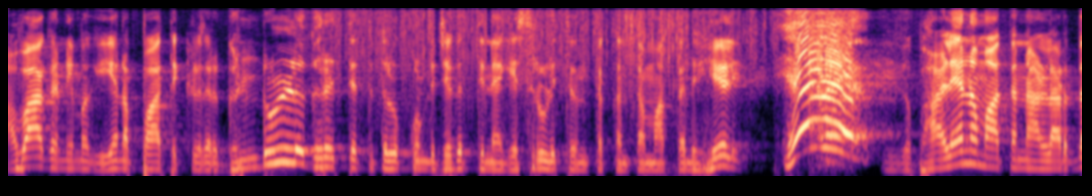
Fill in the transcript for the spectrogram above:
ಅವಾಗ ನಿಮಗೆ ಏನಪ್ಪ ಅಂತ ಕೇಳಿದ್ರೆ ಗಂಡುಳ್ಳು ಗರತ್ಯತ್ತ ತಿಳ್ಕೊಂಡು ಜಗತ್ತಿನಾಗ ಹೆಸರು ಉಳಿತಂತಕ್ಕಂಥ ಮಾತನ್ನು ಹೇಳಿ. ಈಗ ಬಾಳೆನ ಮಾತನಾಡಲಾರ್ದ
